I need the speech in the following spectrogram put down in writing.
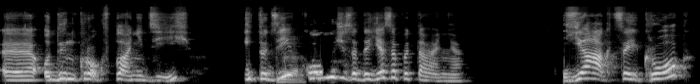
е, один крок в плані дій, і тоді Да. коуч задає запитання, як цей крок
